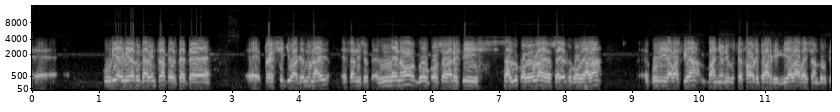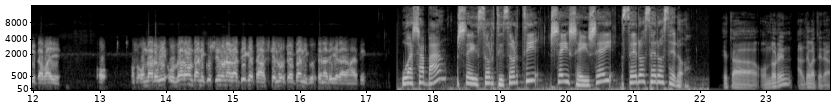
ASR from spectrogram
e, guria ibidatuta bintzat, ez dut, e, e, presilloak endu nahi, esan dizut, leno, guk oso garrizti salduko beula, edo saietuko behala, guri irabaztia, baino nik uste favorito argik diala, bai santurtzi eta bai ondarbi, udara honetan ikusi dunagatik eta azken urteotan ikusten ari gara ganatik. WhatsAppa 6 zortzi zortzi 666 000. Eta ondoren, alde batera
